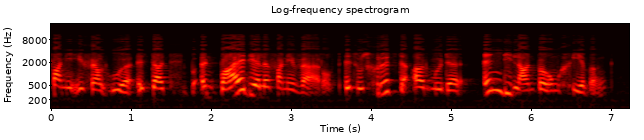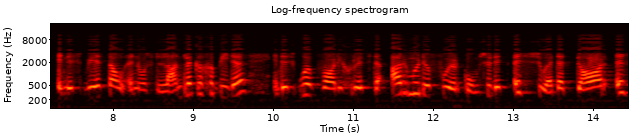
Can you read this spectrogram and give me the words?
van die FLO is dat in baie dele van die wêreld is ons grootste armoede in die landbouomgewing en dis meestal in ons landelike gebiede en dis ook waar die grootste armoede voorkom. So dit is so dat daar is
